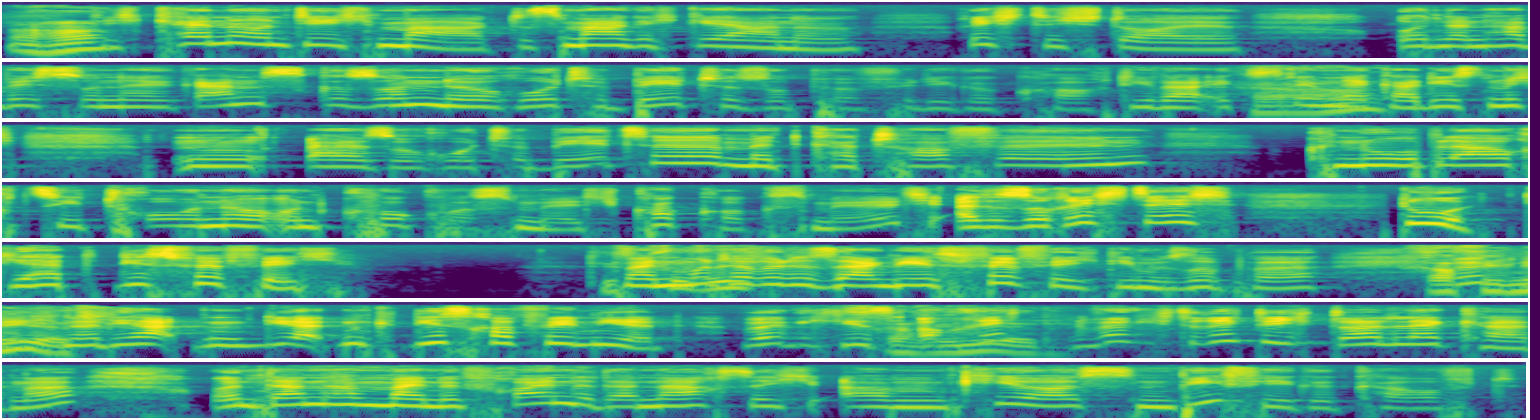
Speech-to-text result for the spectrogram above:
Aha. Die ich kenne und die ich mag. Das mag ich gerne. Richtig doll. Und dann habe ich so eine ganz gesunde rote Beete-Suppe für die gekocht. Die war extrem Ja. lecker. Die ist nämlich, mh, also rote Beete mit Kartoffeln, Knoblauch, Zitrone und Kokosmilch, Kokoksmilch. Also so richtig, du, die hat, die ist pfiffig. Ist Meine Mutter würde sagen, die ist pfiffig, die Suppe. Raffiniert. Wirklich, ne? Die hatten, die hatten, die ist raffiniert. Wirklich, die ist auch Raffiniert. richtig, wirklich richtig doll lecker, ne? Und dann haben meine Freunde danach sich am Kiosk ein Beefy gekauft.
